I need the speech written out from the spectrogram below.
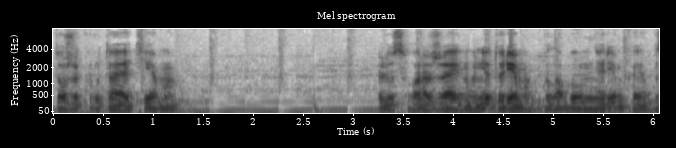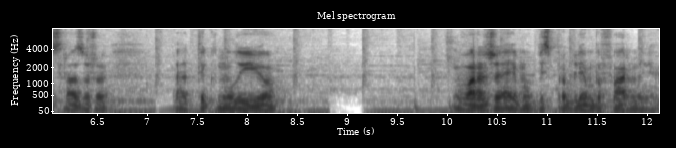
тоже крутая тема. Плюс ворожай. Ну нету ремок. Была бы у меня ремка, я бы сразу же э, тыкнул ее ворожай, и без проблем бы фармили.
